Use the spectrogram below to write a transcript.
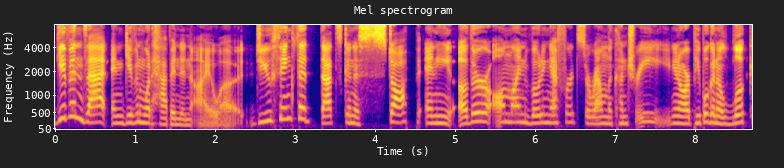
Given that and given what happened in Iowa, do you think that that's going to stop any other online voting efforts around the country? You know, are people going to look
